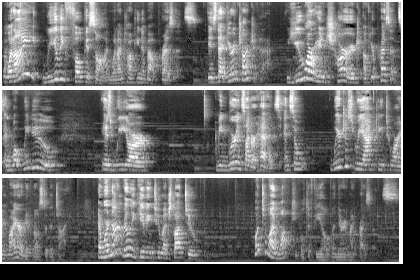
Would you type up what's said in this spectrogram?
What I really focus on when I'm talking about presence is that you're in charge of that. You are in charge of your presence. And what we do is we are, I mean, we're inside our heads. And so we're just reacting to our environment most of the time. And we're not really giving too much thought to what do I want people to feel when they're in my presence?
